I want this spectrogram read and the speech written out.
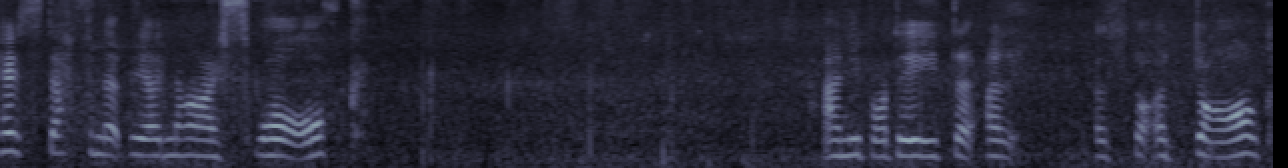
It is definitely a nice walk. Anybody that uh, has got a dog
